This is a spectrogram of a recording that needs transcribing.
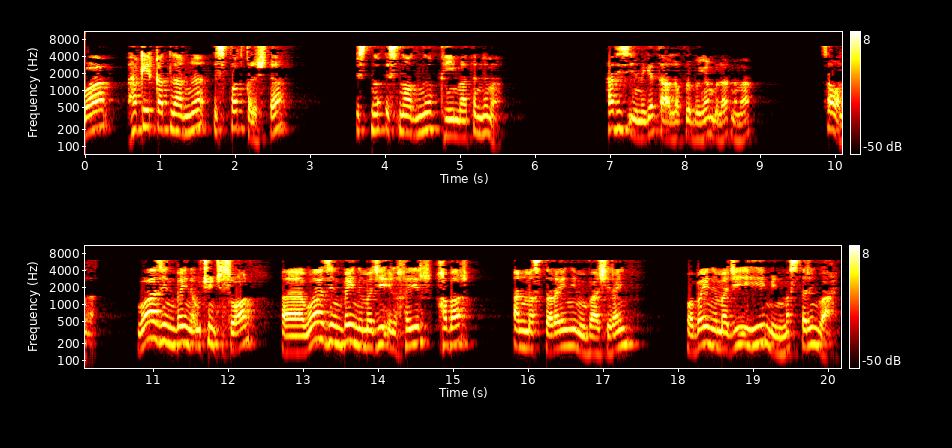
Va haqiqatlarni isbot qilishda isnodni qiymati nima? Hadis ilmiga taalluqli bo'lgan bular nima? Savollar. Vazin bayna uchinchi savol e, vazin bayna maji'il xayr xabar an masdarayn mubashirayn va bayna maji'ihi min masdarin vahid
